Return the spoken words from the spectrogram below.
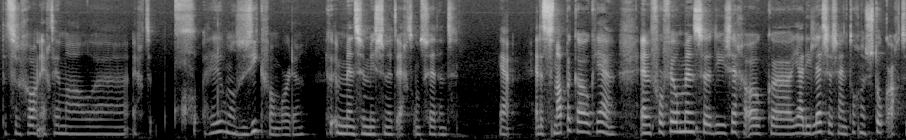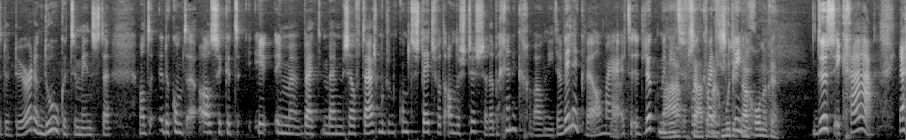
dat ze er gewoon echt helemaal, uh, echt helemaal ziek van worden. Mensen missen het echt ontzettend. Ja. En dat snap ik ook, ja. En voor veel mensen die zeggen ook, uh, ja, die lessen zijn toch een stok achter de deur. Dan doe ik het tenminste. Want er komt, als ik het in me, bij, bij mezelf thuis moet doen, komt er steeds wat anders tussen. Dat begin ik gewoon niet. Dat wil ik wel, maar het, het lukt me maar niet. Op zaterdag moet ik naar Gonneke. Dus ik ga.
